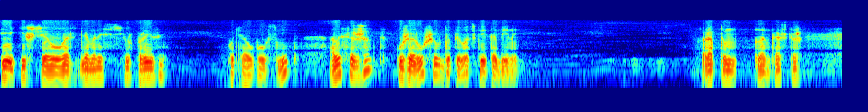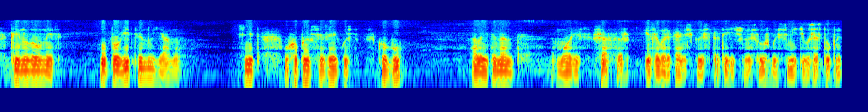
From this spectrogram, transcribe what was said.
і які ще у вас для мене сюрпризи? Почав був Сміт, але сержант уже рушив до пілотської кабіни. Раптом Ланкастер кинуло вниз у повітряну яму. Сміт ухопився за якусь скобу, а лейтенант Моріс Шафер із американської стратегічної служби Смітів заступник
